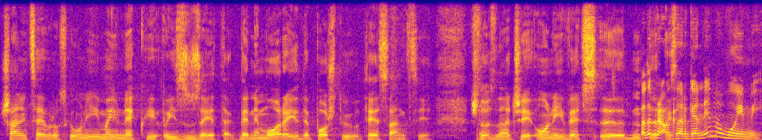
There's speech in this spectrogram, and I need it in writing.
članica Evropske unije imaju neki izuzetak, da ne moraju da poštuju te sankcije. Što znači, oni već... Uh, pa dobro, zar ga nemamo i mi?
